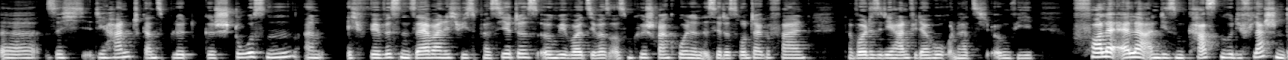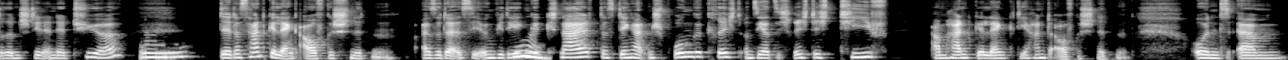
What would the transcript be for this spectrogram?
äh, sich die Hand ganz blöd gestoßen. Ähm, ich wir wissen selber nicht, wie's passiert ist. Irgendwie wollte sie was aus'm Kühlschrank holen, dann ist ihr das runtergefallen. Da wollte sie die Hand wieder hoch und hat sich irgendwie volle Elle an diesem Kasten, wo die Flaschen drinstehen, in der Tür, Mhm. der das Handgelenk aufgeschnitten. Also, da ist sie irgendwie Hm. gegengeknallt, das Ding hat 'n Sprung gekriegt und sie hat sich richtig tief am Handgelenk die Hand aufgeschnitten. Und, ähm,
